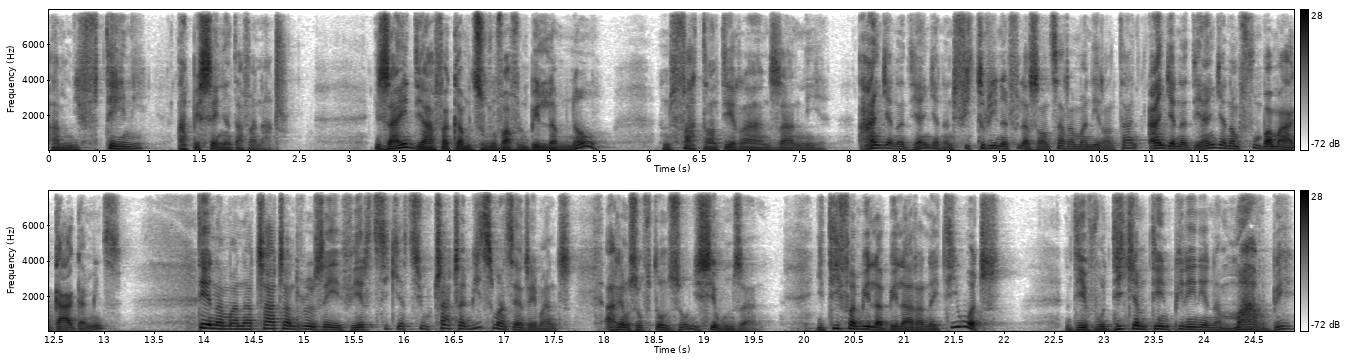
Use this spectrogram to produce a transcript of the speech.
amin'ny fiteny ampiasainy andavanandro. Izahay dia afaka mijoro ho vavolombelona aminao ny fahatanterahan'izany haingana dia haingana ny fitoriana ny filazantsara maneran-tany, haingana dia haingana amin'ny fomba mahagaga mihitsy. Tena manatratra an'ireo izay heverintsika tsy ho tratra mihitsy mantsy Andriamanitra, ary amin'izao fotoana izao no isehoan'izany. Ity famelabelarana ity, ohatra, dia voadika amin'ny tenim-pirenena maro be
